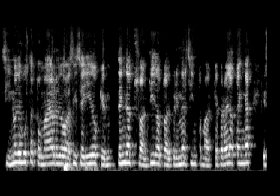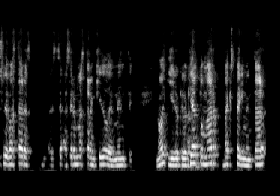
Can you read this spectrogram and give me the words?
si no le gusta tomarlo así seguido, que tenga su antídoto al primer síntoma, que pero ella tenga, eso le va a estar este, a ser más tranquilo de mente, ¿no? Y lo que lo quiera tomar va a experimentar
